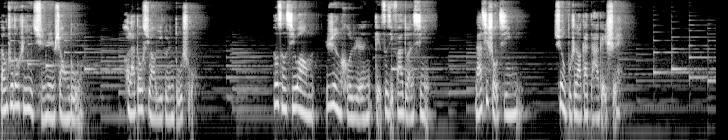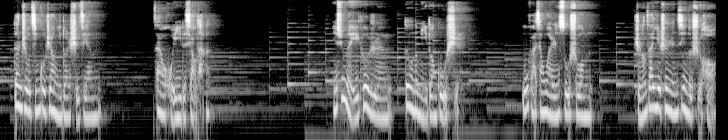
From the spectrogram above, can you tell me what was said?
当初都是一群人上路，后来都需要一个人独处。都曾希望任何人给自己发短信，拿起手机，却又不知道该打给谁。但只有经过这样一段时间，才有回忆的笑谈。也许每一个人都有那么一段故事，无法向外人诉说，只能在夜深人静的时候。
